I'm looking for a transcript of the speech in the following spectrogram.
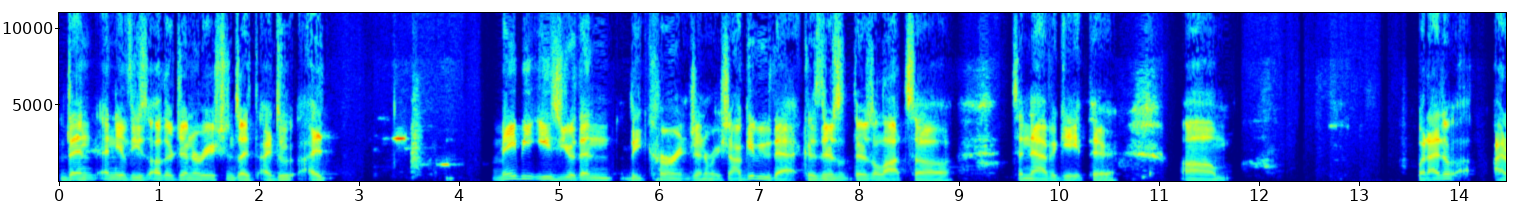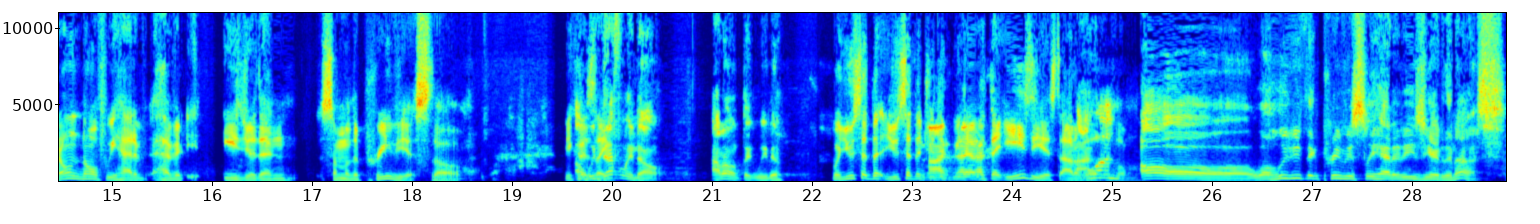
than any of these other generations. I, I do. I maybe easier than the current generation. I'll give you that because there's there's a lot to to navigate there. Um, but I don't. I don't know if we had have it easier than some of the previous though. Oh, Because we like, definitely don't. I don't think we do. Well, you said that you said that you No, think I- we I- have I- it the easiest out of I- all of them. Oh, well, who do you think previously had it easier than us?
